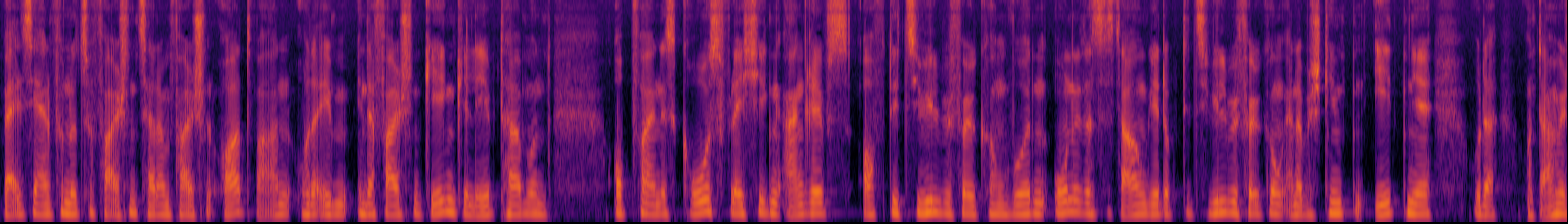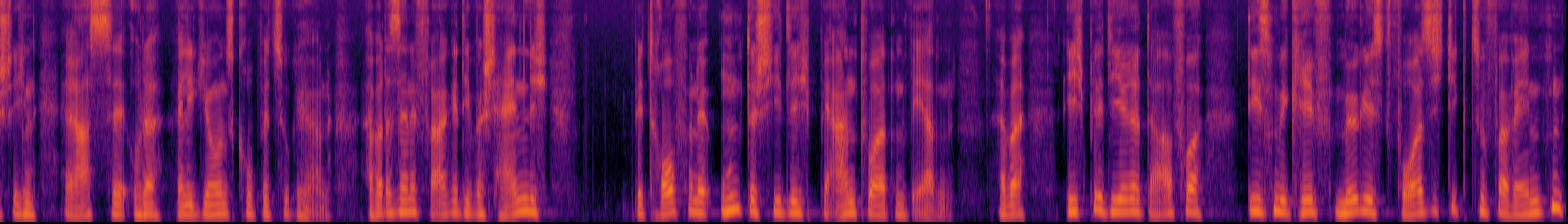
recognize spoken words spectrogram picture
weil sie einfach nur zur falschen Zeit am falschen Ort waren oder eben in der falschen Gegend gelebt haben und Opfer eines großflächigen Angriffs auf die Zivilbevölkerung wurden, ohne dass es darum geht, ob die Zivilbevölkerung einer bestimmten Ethnie oder unter Anführungsstrichen Rasse oder Religionsgruppe zugehören. Aber das ist eine Frage, die wahrscheinlich Betroffene unterschiedlich beantworten werden. Aber ich plädiere davor, diesen Begriff möglichst vorsichtig zu verwenden,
